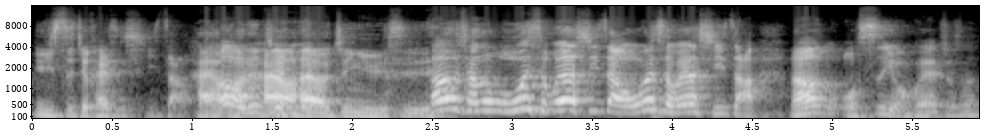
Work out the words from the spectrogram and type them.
浴室就开始洗澡。还好我就觉得还有进浴室。然后我想说，我为什么要洗澡？我为什么要洗澡？然后我室友回来就说：“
